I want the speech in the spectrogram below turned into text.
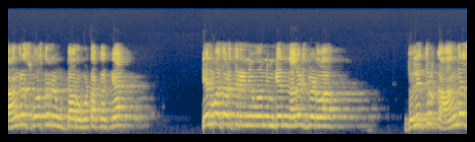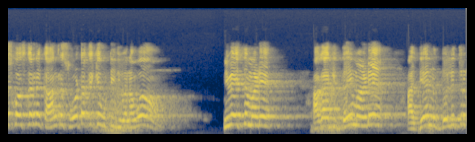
ಕಾಂಗ್ರೆಸ್ಗೋಸ್ಕರ ಹುಟ್ಟಾರ ಓಟ್ ಹಾಕಕ್ಕೆ. ಏನು ಮಾತಾಡ್ತೀರಿ ನೀವು? ನಿಮ್ಗೇನು ನಾಲೆಡ್ಜ್ ಬೇಡವಾ? ದಲಿತರು ಕಾಂಗ್ರೆಸ್ಗೋಸ್ಕರನೇ ಕಾಂಗ್ರೆಸ್ ಓಟ್ ಹಾಕಕ್ಕೆ ಹುಟ್ಟಿದೀವ ನಾವು? ನೀವೇ ಯೋಚನೆ ಮಾಡಿ. ಹಾಗಾಗಿ ದಯಮಾಡಿ ಅದೇನು ದಲಿತರು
